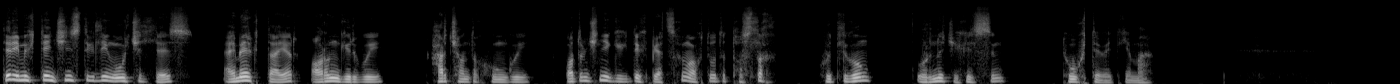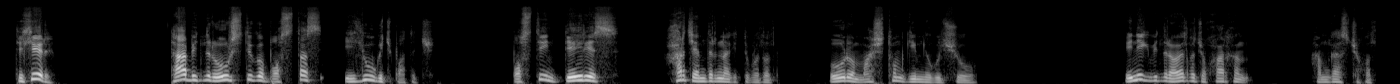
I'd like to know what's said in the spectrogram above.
Тэр эмэгтэй чин сэтгэлийн үйлчлэлээс Америк даяар орон гэргүй, харж хондох хүнгүй, годомчны гэгдэх бяцхан октоудад туслах хөдөлгөөн өрнөж эхэлсэн түүхтэй байдаг юм а. Тэгэхээр та бид нар өөрсдийгөө бусдаас илүү гэж бодож бусдын дээрээс харж амьдрна гэдэг бол өөрөө маш том гим нүгэл шүү. Энийг бид нар ойлгож ухаарах нь хамгаас чухал.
